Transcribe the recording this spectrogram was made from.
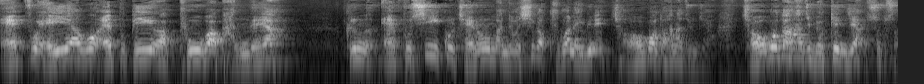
fa하고 fb가 부호가 반대야. 그러면 fc 이퀄 제로를 만족한 c가 구간 ab 내 적어도 하나 존재야. 적어도 하나지 몇 개인지 알 수 없어.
